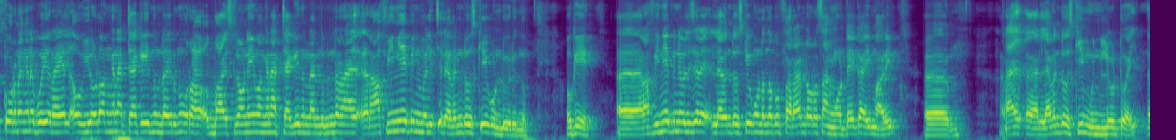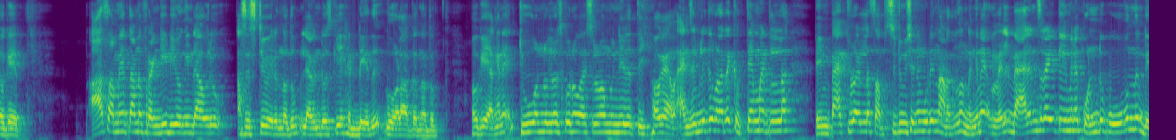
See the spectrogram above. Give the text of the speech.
സ്കോറിന് അങ്ങനെ പോയി. റയൽ ഒവിയോടോ അങ്ങനെ അറ്റാക്ക് ചെയ്യുന്നുണ്ടായിരുന്നു. ബാഴ്സലോണയും അങ്ങനെ അറ്റാക്ക് ചെയ്യുന്നുണ്ടായിരുന്നു. പിന്നെ റാഫീനിയെ പിൻവലിച്ച് ലെവൻഡോസ്കിയെ കൊണ്ടുവരുന്നു. ഓക്കെ റാഫീനിയെ പിൻവലിച്ച് ലെവൻ ലെവൻഡോസ്കിയെ കൊണ്ടുവന്നപ്പോൾ ഫെറാൻ ടോറസ് അങ്ങോട്ടേക്കായി മാറി. ലെവൻ ഡോസ്കി ലെവൻഡോസ്കി മുന്നിലോട്ട് പോയി ഓക്കെ ആ സമയത്താണ് ഫ്രങ്കി ഡിയോങ്ങിന്റെ ആ ഒരു അസിസ്റ്റ് വരുന്നതും ലെവൻ ഡോസ്കി ഹെഡ് ചെയ്ത് ഗോളാക്കുന്നതും ഓക്കെ അങ്ങനെ ടു വണ്ണുള്ള സ്കോർ ബാഴ്സലോണ മുന്നിലെത്തി. ഓക്കെ അൻസിബ്ലിക്ക് വളരെ കൃത്യമായിട്ടുള്ള ഇമ്പാക്റ്റ്ഫുൾ ആയിട്ടുള്ള സബ്സ്റ്റിറ്റ്യൂഷനും കൂടി നടത്തുന്നുണ്ട്. ഇങ്ങനെ വെൽ ബാലൻസ്ഡ് ആയി ടീമിനെ കൊണ്ടുപോകുന്നുണ്ട്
